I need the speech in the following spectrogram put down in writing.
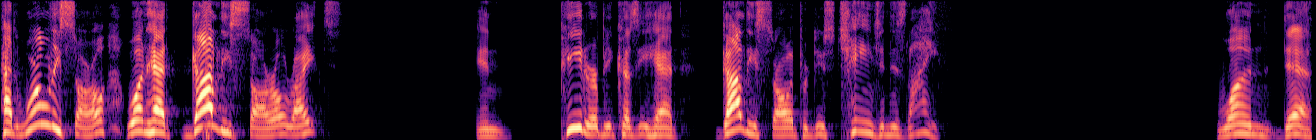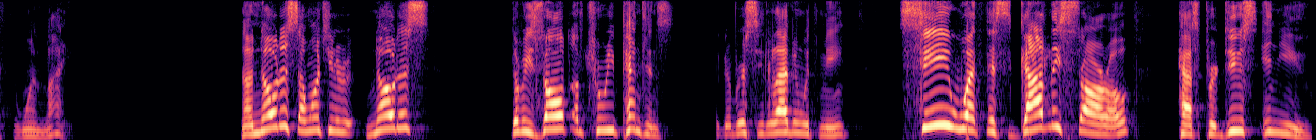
had worldly sorrow, one had godly sorrow, right? And Peter, because he had godly sorrow, it produced change in his life. One death, one life. Now, notice, I want you to notice the result of true repentance. Look at verse 11 with me. See what this godly sorrow has produced in you.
